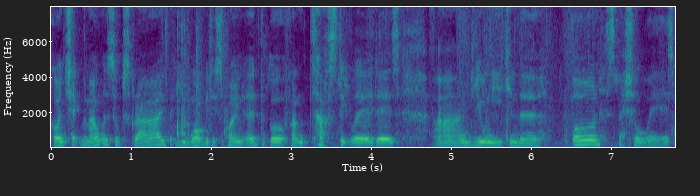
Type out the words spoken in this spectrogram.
go and check them out and subscribe, you won't be disappointed, they're both fantastic ladies and unique in their own special ways.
